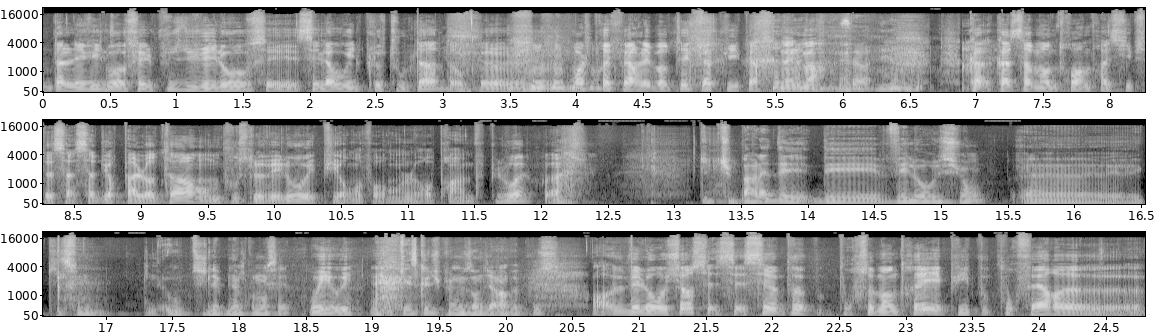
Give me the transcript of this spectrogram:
dans les villes où on fait le plus du vélo, c'est là où il pleut tout le temps. Donc, euh, moi, je préfère les montées que la pluie, personnellement. Quand, quand ça monte trop, en principe, ça, ça, ça dure pas longtemps. On pousse le vélo et puis on, on le reprend un peu plus loin. quoi. Tu, tu parlais des, des Vélorussions euh, qui sont. Ou je l'ai bien prononcé Oui, oui. Qu'est-ce que tu peux nous en dire un peu plus? Alors, Vélorussion, c'est- c'est un peu pour se montrer et puis pour- faire. euh,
